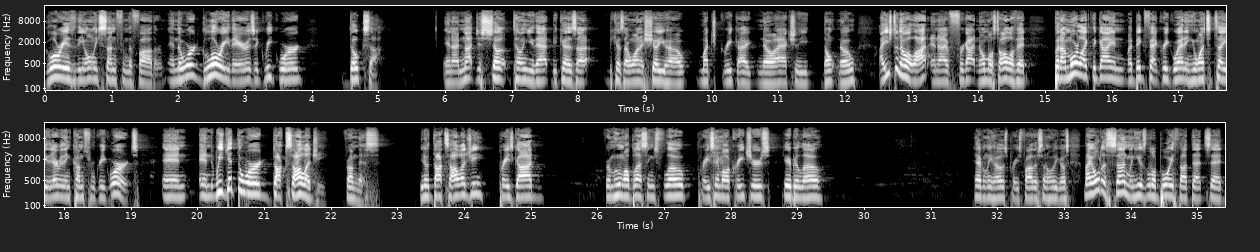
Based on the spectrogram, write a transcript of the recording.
Glory is the only Son from the Father. And the word glory there is a Greek word, doxa. And I'm not just show, telling you that because, uh, because I want to show you how much Greek I know. I actually don't know. I used to know a lot, and I've forgotten almost all of it. But I'm more like the guy in my big fat Greek wedding who wants to tell you that everything comes from Greek words. And, and we get the word doxology from this. You know, doxology, praise God, from whom all blessings flow, praise Him, all creatures here below. heavenly host, praise Father, Son, Holy Ghost. My oldest son, when he was a little boy, thought that said,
